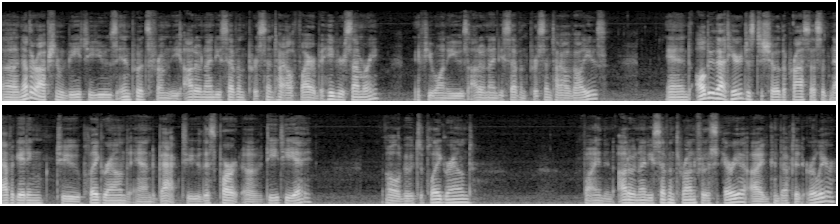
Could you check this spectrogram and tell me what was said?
Uh, another option would be to use inputs from the Auto 97th percentile fire behavior summary if you want to use auto 97th percentile values. And I'll do that here just to show the process of navigating to Playground and back to this part of DTA. I'll go to Playground, find an auto 97th run for this area I'd conducted earlier,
